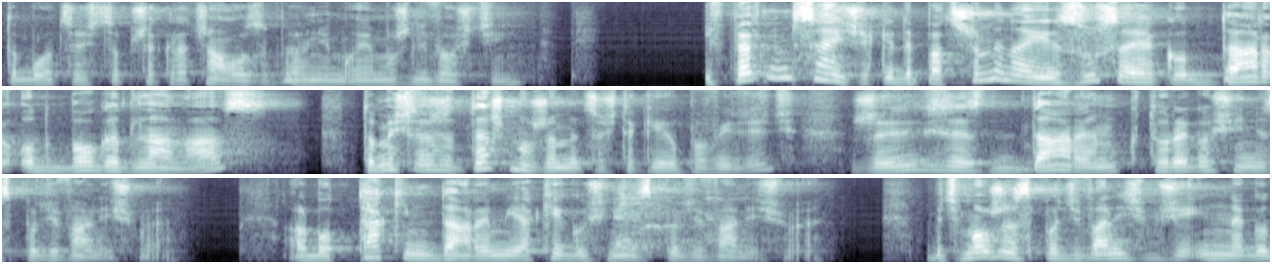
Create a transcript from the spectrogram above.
To było coś, co przekraczało zupełnie moje możliwości. I w pewnym sensie, kiedy patrzymy na Jezusa jako dar od Boga dla nas, to myślę, że też możemy coś takiego powiedzieć, że Jezus jest darem, którego się nie spodziewaliśmy. Albo takim darem, jakiego się nie spodziewaliśmy. Być może spodziewaliśmy się innego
